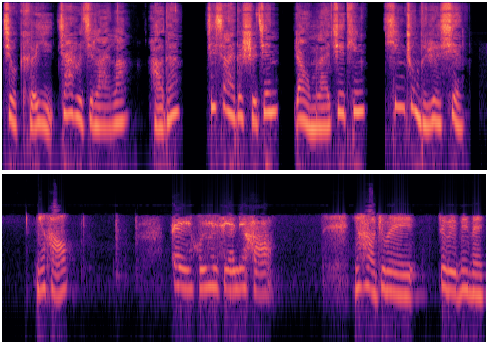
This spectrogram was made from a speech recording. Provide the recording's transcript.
就可以加入进来了。好的，接下来的时间，让我们来接听听众的热线。你好，哎，胡玉姐你好，你好，这位这位妹妹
